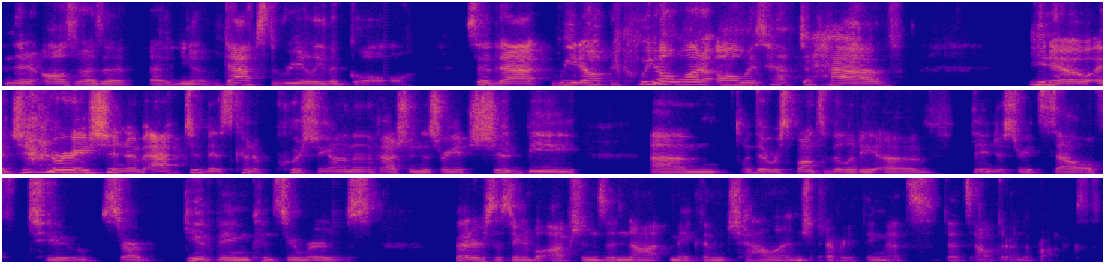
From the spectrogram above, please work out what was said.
And then it also has a, a you know, that's really the goal. So that we don't, we don't want to always have to have, you know, a generation of activists kind of pushing on the fashion industry. It should be um, the responsibility of the industry itself to start giving consumers better sustainable options and not make them challenge everything that's that's out there in the products.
